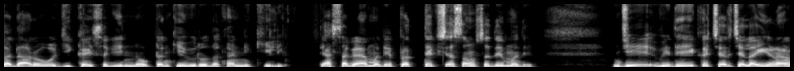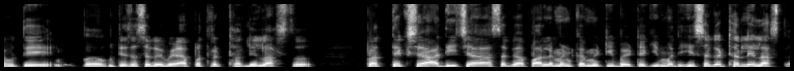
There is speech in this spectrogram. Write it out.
गदारोळ जी काही सगळी नौटंकी विरोधकांनी केली त्या सगळ्यामध्ये प्रत्यक्ष संसदेमध्ये जे विधेयक चर्चेला येणार होते त्याचं सगळं वेळापत्रक ठरलेलं असतं प्रत्यक्ष आधीच्या सगळ्या पार्लमेंट कमिटी बैठकीमध्ये हे सगळं ठरलेलं असतं.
